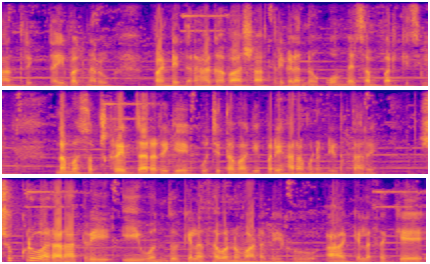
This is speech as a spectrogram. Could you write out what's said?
ತಾಂತ್ರಿಕ್ ದೈವಜ್ಞರು ಪಂಡಿತ ರಾಘವ ಶಾಸ್ತ್ರಿಗಳನ್ನು ಒಮ್ಮೆ ಸಂಪರ್ಕಿಸಿ. ನಮ್ಮ ಸಬ್ಸ್ಕ್ರೈಬ್ದಾರರಿಗೆ ಉಚಿತವಾಗಿ ಪರಿಹಾರವನ್ನು ನೀಡುತ್ತಾರೆ. ಶುಕ್ರವಾರ ರಾತ್ರಿ ಈ ಒಂದು ಕೆಲಸವನ್ನು ಮಾಡಬೇಕು. ಆ ಕೆಲಸಕ್ಕೆ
